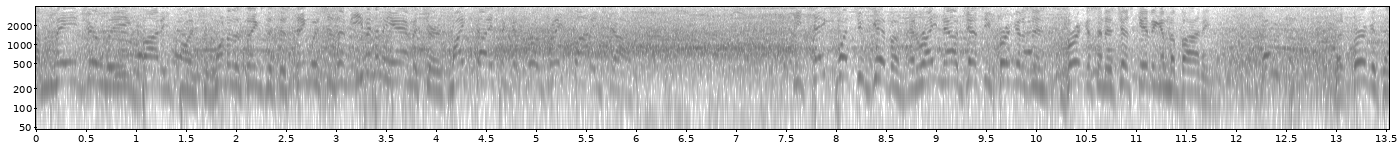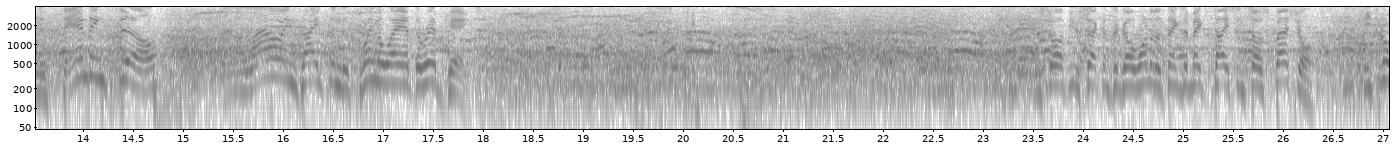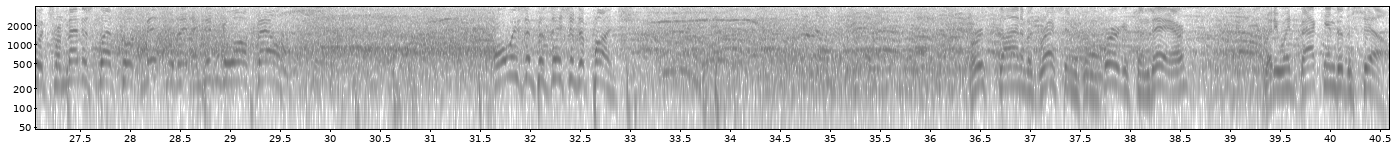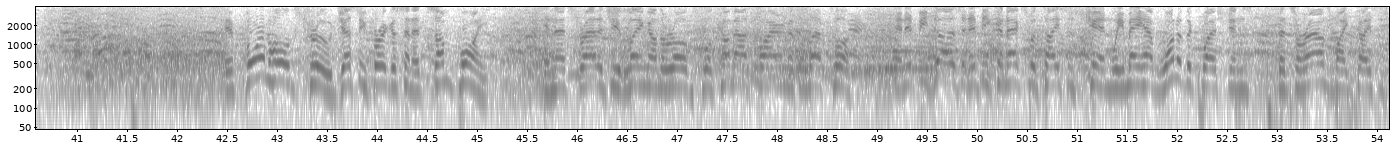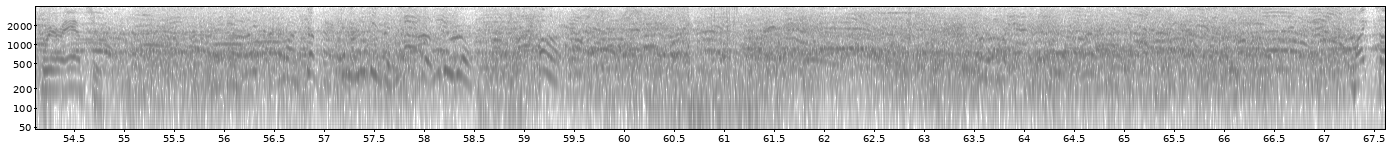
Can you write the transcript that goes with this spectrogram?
A major league body puncher. One of the things that distinguishes him, even in the amateurs, Mike Tyson can throw great body shots. He takes what you give him, and right now Jesse Ferguson, Ferguson is just giving him the body. But Ferguson is standing still and allowing Tyson to swing away at the rib cage. We saw a few seconds ago one of the things that makes Tyson so special. He threw a tremendous left hook, missed with it, and didn't go off balance. Always in position to punch. First sign of aggression from Ferguson there, but he went back into the shell. If form holds true, Jesse Ferguson at some point in that strategy of laying on the ropes will come out firing with the left hook. And if he does, and if he connects with Tyson's chin, we may have one of the questions that surrounds Mike Tyson's career answered.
